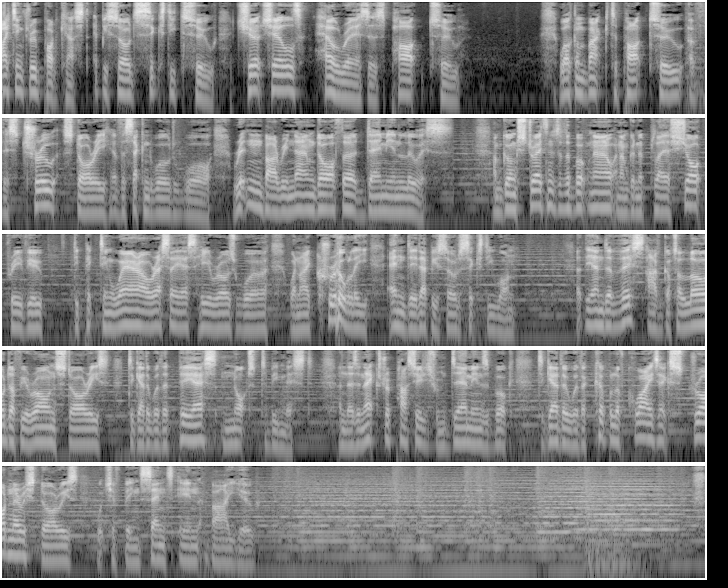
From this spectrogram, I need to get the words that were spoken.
Fighting Through Podcast, Episode 62 Churchill's Hellraisers, Part 2. Welcome back to Part 2 of this true story of the Second World War, written by renowned author Damien Lewis. I'm going straight into the book now and I'm going to play a short preview depicting where our SAS heroes were when I cruelly ended episode 61. At the end of this, I've got a load of your own stories, together with a PS not to be missed. And there's an extra passage from Damien's book, together with a couple of quite extraordinary stories which have been sent in by you.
